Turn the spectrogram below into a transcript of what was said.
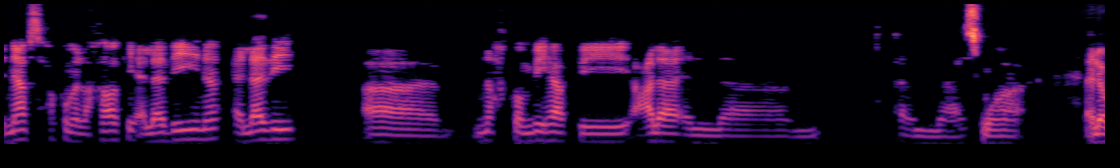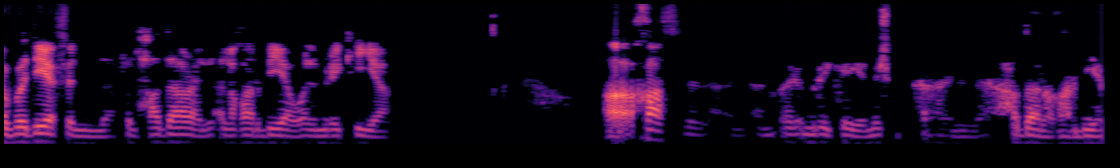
بنفس الحكم الأخلاقي الذين الذي آه، نحكم بها في على اسمها العبودية في في الحضارة الغربية والأمريكية. آه، خاصه الأمريكية مش الحضارة الغربية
